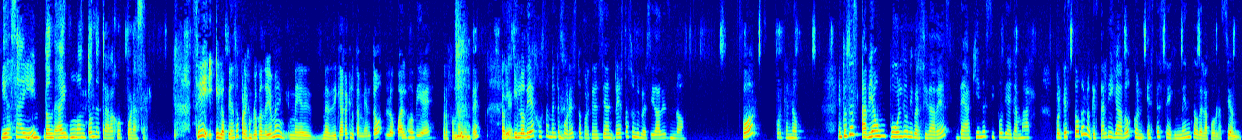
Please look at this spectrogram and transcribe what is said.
Y es ahí donde hay un montón de trabajo por hacer. Sí, y, lo pienso, por ejemplo, cuando yo me, me, dediqué a reclutamiento, lo cual odié profundamente, y, lo odié justamente por esto, porque decían, de estas universidades no. ¿Por? Porque no. Entonces, había un pool de universidades de a quienes sí podía llamar, porque es todo lo que está ligado con este segmento de la población.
